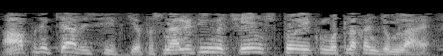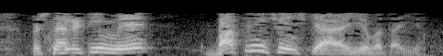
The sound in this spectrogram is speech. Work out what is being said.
آپ نے کیا ریسیو کیا؟ پرسنالٹی میں چینج تو ایک مطلق جملہ ہے۔ پرسنالٹی میں باطنی چینج کیا ہے، یہ بتائیے۔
